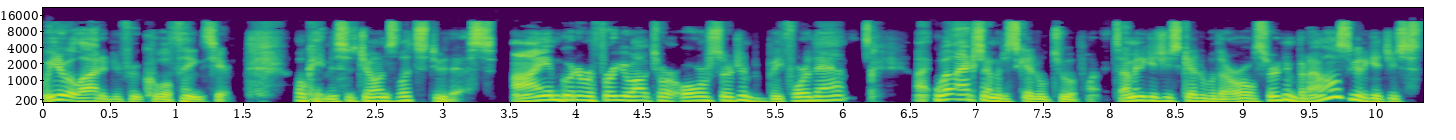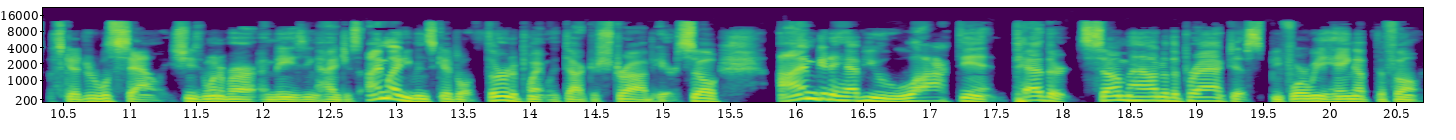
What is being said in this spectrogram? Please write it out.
we do a lot of different cool things here. Okay, Mrs. Jones, let's do this. I am going to refer you out to our oral surgeon. But before that, I, well, actually, I'm going to schedule two appointments. I'm going to get you scheduled with our oral surgeon, but I'm also going to get you scheduled with Sally. She's one of our amazing hygienists. I might even schedule a third appointment with Dr. Straub here. So I'm going to have you locked in, tethered somehow to the practice before we hang up the phone.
